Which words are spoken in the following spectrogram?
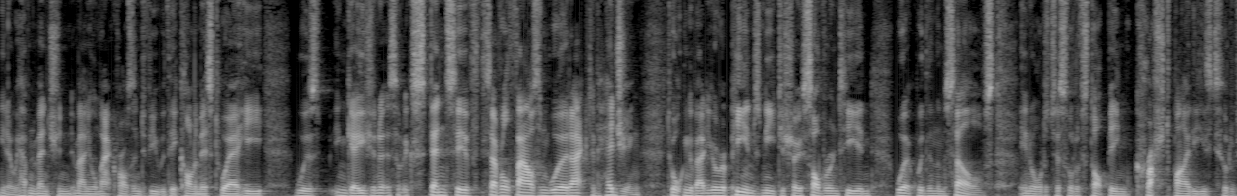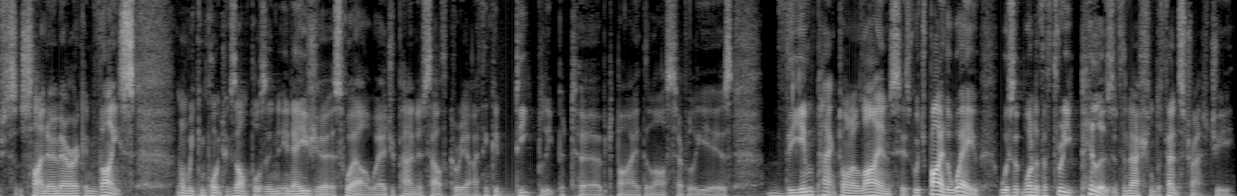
You know, we haven't mentioned Emmanuel Macron's interview with The Economist, where he was engaged in a sort of extensive, several thousand word act of hedging, talking about Europeans need to show sovereignty and work within themselves in order to sort of stop being crushed by these sort of Sino American vice. And we can point to examples in, in Asia as well, where Japan and South Korea, I think, are deeply perturbed by the last several years. The impact on alliances, which, by the way, was one of the three pillars of the national defense strategy.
